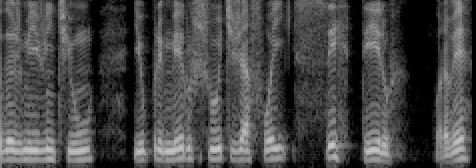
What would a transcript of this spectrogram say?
2021 e o primeiro chute já foi certeiro. Bora ver?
